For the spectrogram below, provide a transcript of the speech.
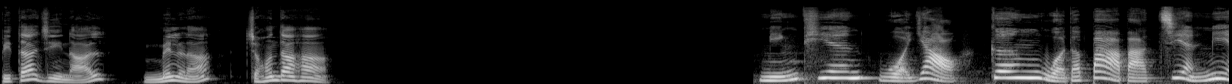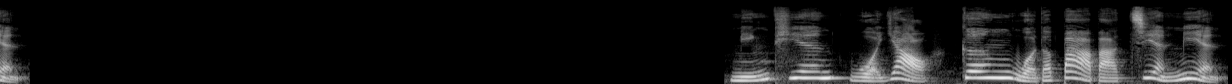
ਪਿਤਾਜੀ ਨਾਲ ਮਿਲਣਾ ਚਾਹੁੰਦਾ ਹਾਂ 明天我要跟我的爸爸见面。 明天我要跟我的爸爸见面。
